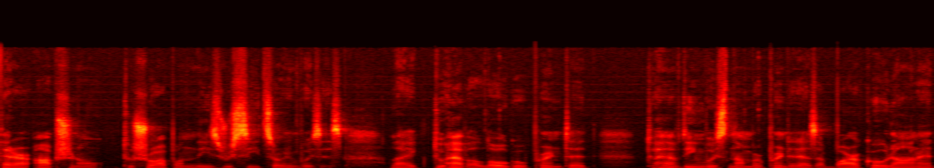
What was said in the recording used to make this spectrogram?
that are optional to show up on these receipts or invoices. Like to have a logo printed to have the invoice number printed as a barcode on it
